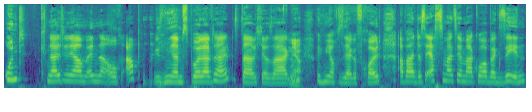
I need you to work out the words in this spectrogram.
Und knallt ihn ja am Ende auch ab. Wir sind ja im Spoiler-Teil, das darf ich ja sagen. Ja. Habe ich mich auch sehr gefreut. Aber das erste Mal, als wir Mark Wahlberg sehen,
